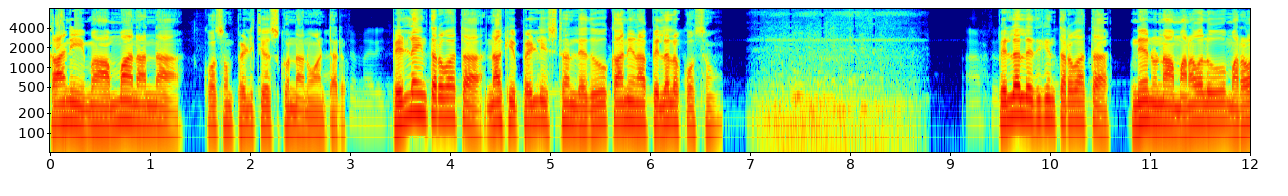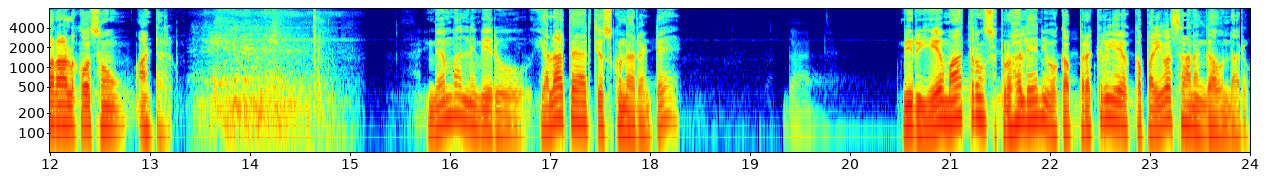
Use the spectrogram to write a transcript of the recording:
కానీ మా అమ్మా నాన్న కోసం పెళ్ళి చేసుకున్నాను అంటారు. పెళ్ళైన తర్వాత నాకు ఈ పెళ్ళి ఇష్టం లేదు కానీ నా పిల్లల కోసం. పిల్లలు ఎదిగిన తర్వాత నేను నా మనవలు మరవరాళ్ళ కోసం అంటారు. మిమ్మల్ని మీరు ఎలా తయారు చేసుకున్నారంటే మీరు ఏమాత్రం స్పృహ లేని ఒక ప్రక్రియ యొక్క పర్యవసానంగా ఉన్నారు.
